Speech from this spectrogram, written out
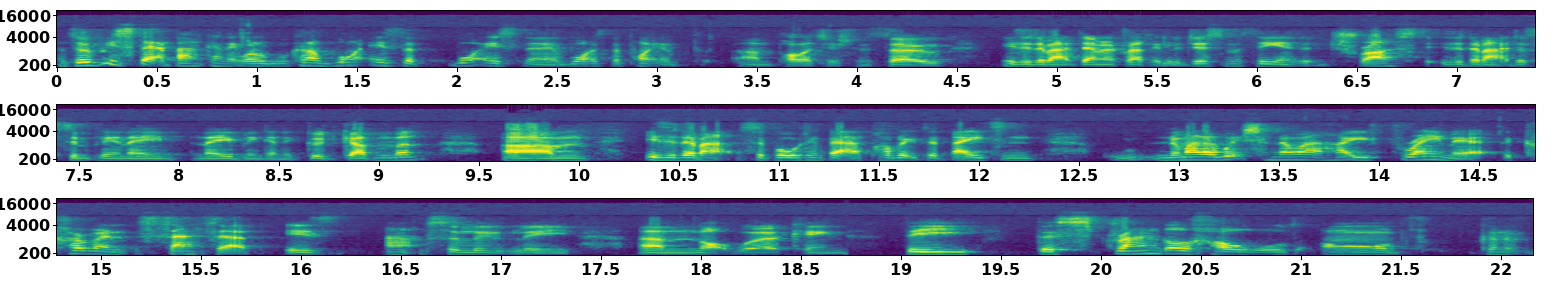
and so if we step back and think, well, kind of what is the what is the what is the point of um, politicians? So is it about democratic legitimacy? Is it trust? Is it about just simply enabling a good government? Um, is it about supporting better public debate? And no matter which, no matter how you frame it, the current setup is absolutely um, not working. The the stranglehold of kind of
